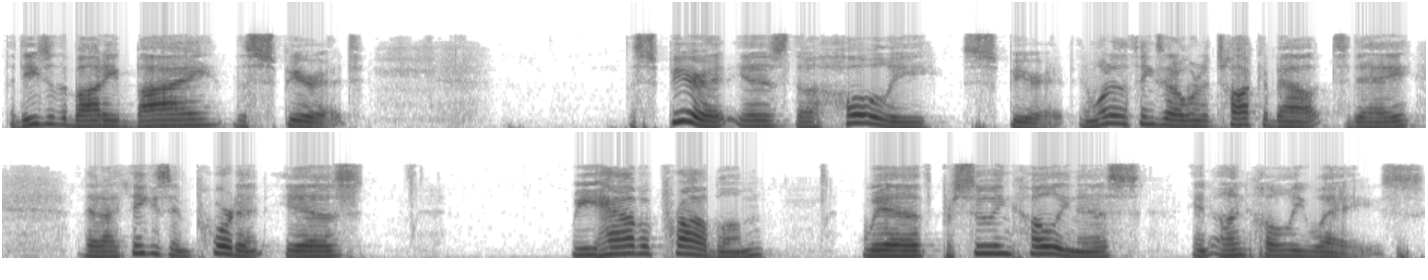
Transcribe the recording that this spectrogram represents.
the deeds of the body by the Spirit. The Spirit is the Holy Spirit. And one of the things that I want to talk about today that I think is important is we have a problem with pursuing holiness in unholy ways.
